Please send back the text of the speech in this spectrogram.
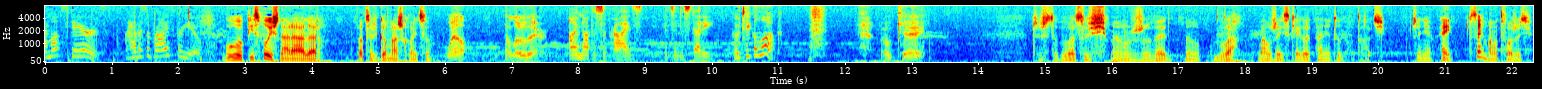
I'm upstairs. I have a surprise for you. Głupi, spójrz na radar. Po coś go masz w końcu? Well, hello there. I'm not the surprise. It's in the study. Go take a look. Okay. Czyż to było coś mężowego, bła, małżeńskiego? A nie, tu o to chodzi. Czy nie? Hej, co ja mam otworzyć?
